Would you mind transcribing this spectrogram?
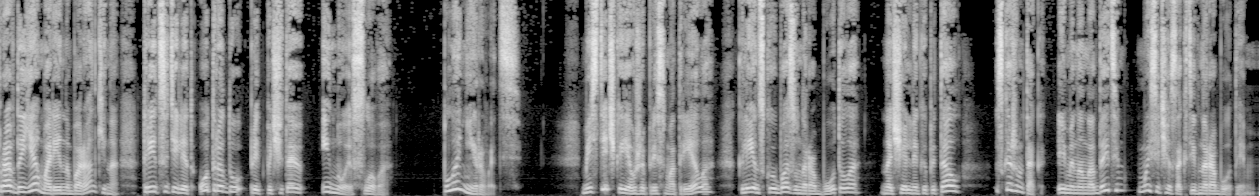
Правда, я, Марина Баранкина, 30 лет от роду предпочитаю иное слово. Планировать. Местечко я уже присмотрела, клиентскую базу наработала, начальный капитал, скажем так, именно над этим мы сейчас активно работаем.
